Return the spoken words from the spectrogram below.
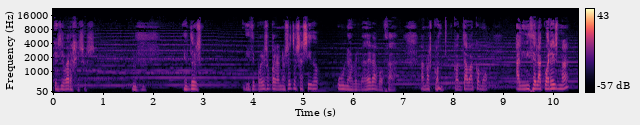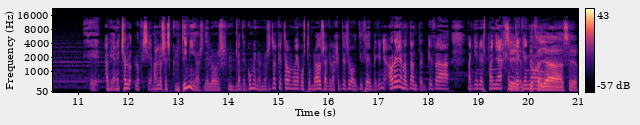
es llevar a Jesús. Y entonces, dice, por eso para nosotros ha sido una verdadera gozada. Además, cont- contaba como al inicio de la cuaresma eh, habían hecho lo, lo que se llaman los escrutinios de los catecúmenos. Nosotros que estamos muy acostumbrados a que la gente se bautice de pequeña. Ahora ya no tanto. Empieza aquí en España Sí, gente que empieza no ya a ser.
